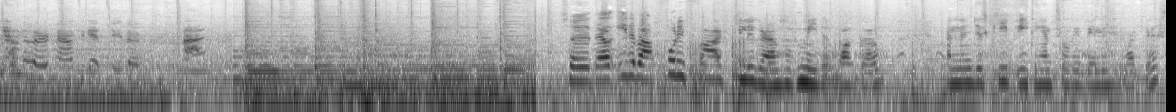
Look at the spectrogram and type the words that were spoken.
down the road now to get to them. Ah! So they'll eat about 45 kilograms of meat at one go. and then just keep eating until their belly is like this.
